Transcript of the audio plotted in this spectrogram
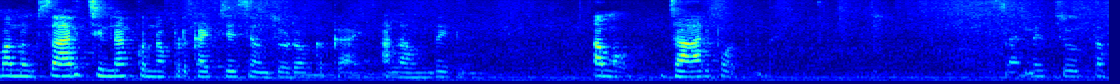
మొన్న ఒకసారి చిన్నగా ఉన్నప్పుడు కట్ చేసాం చూడు ఒక కాయ. అలా ఉంది ఇది. అమ్మో జారిపోతుంది. సర్లే చూద్దాం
